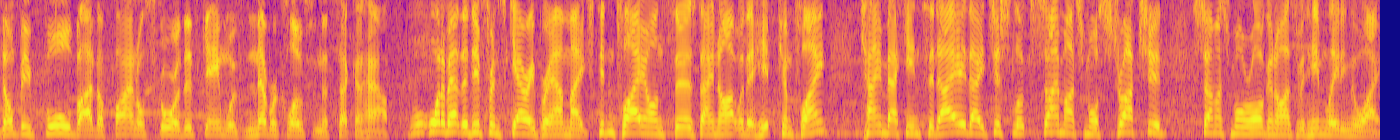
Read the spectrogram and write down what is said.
don't be fooled by the final score. This game was never close in the second half. What about the difference Gary Browne makes? Didn't play on Thursday night with a hip complaint, came back in today. They just look so much more structured, so much more organised with him leading the way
